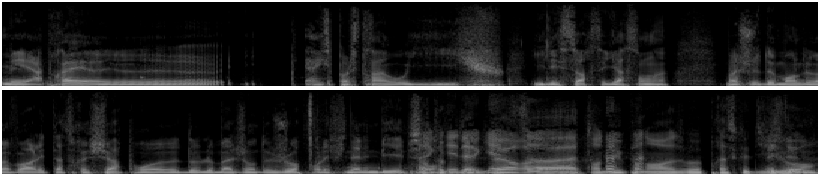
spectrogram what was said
mais après, euh, Eric Spolstra, où il, il les sort, ces garçons. hein. Moi, je demande de voir l'état de fraîcheur pour euh, de- le match dans deux jours pour les finales NBA. Surtout que Denver euh, euh, attendu pendant euh, presque 10 Les- jours.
